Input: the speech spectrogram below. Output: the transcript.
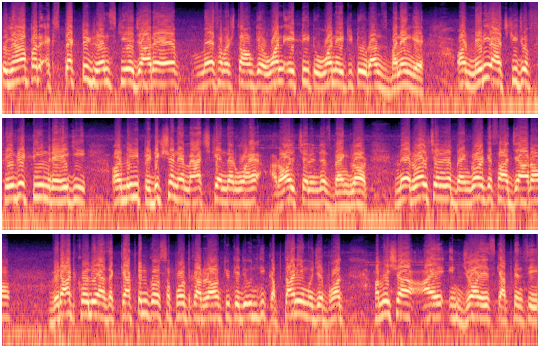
तो यहाँ पर एक्सपेक्टेड रन्स किए जा रहे हैं। मैं समझता हूँ कि 180 टू वन 182 रन्स बनेंगे। और मेरी आज की जो फेवरेट टीम रहेगी और मेरी प्रडिक्शन है मैच के अंदर, वो है रॉयल चैलेंजर्स बेंगलोर मैं रॉयल चैलेंजर्स बेंगलोर के साथ जा रहा हूँ। Virat Kohli as a captain को सपोर्ट कर रहा हूँ, क्योंकि उनकी कप्तानी मुझे बहुत हमेशा I enjoy his captaincy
